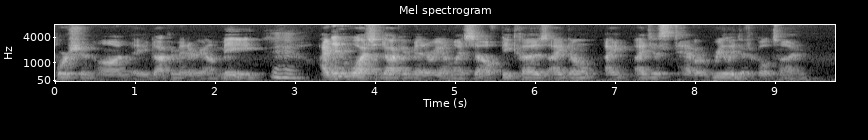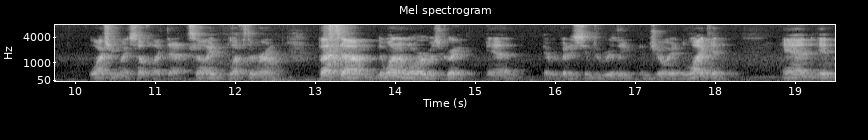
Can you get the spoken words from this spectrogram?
portion on a documentary on me. Mm-hmm. I didn't watch the documentary on myself because I don't. I I just have a really difficult time watching myself like that. So I left the room. But um, the one on Laura was great, and everybody seemed to really enjoy it and like it. And it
